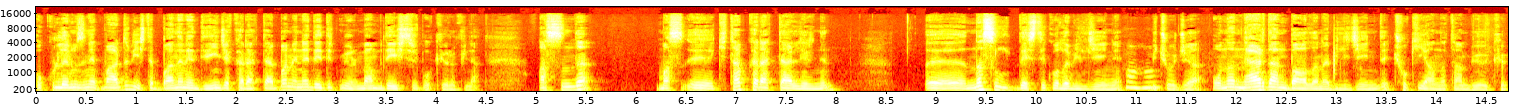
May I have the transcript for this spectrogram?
okurlarımızın hep vardır ya işte bana ne deyince karakter bana ne dedirtmiyorum ben bu değiştirip okuyorum filan. Aslında mas- e, kitap karakterlerinin e, nasıl destek olabileceğini bir çocuğa, ona nereden bağlanabileceğini de çok iyi anlatan bir öykü.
